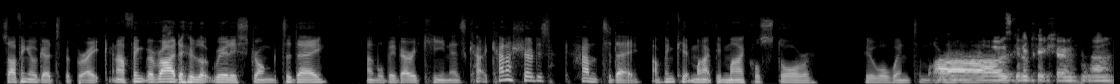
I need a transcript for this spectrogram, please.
So I think he'll go to the break. And I think the rider who looked really strong today and will be very keen is kind of showed his hand today. I think it might be Michael Storer who will win tomorrow. Oh. I was going to pick him. Uh,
